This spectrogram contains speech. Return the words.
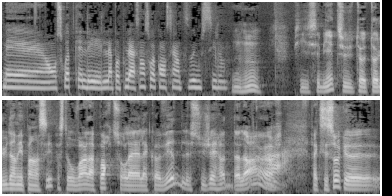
mais on souhaite que la population soit conscientisée aussi. Là. Mm-hmm. Puis c'est bien, tu as, lu dans mes pensées parce que tu as ouvert la porte sur la, COVID, le sujet hot de l'heure. Ah. Fait que c'est sûr que,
